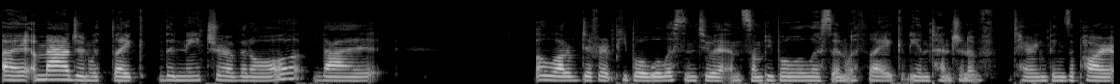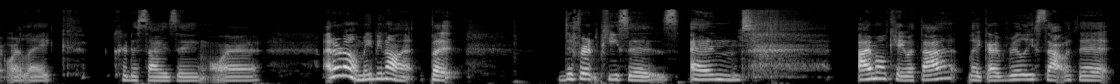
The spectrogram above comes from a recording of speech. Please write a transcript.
I imagine with like the nature of it all that a lot of different people will listen to it and some people will listen with like the intention of tearing things apart or like criticizing or I don't know, maybe not, but different pieces and I'm okay with that. Like I've really sat with it.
